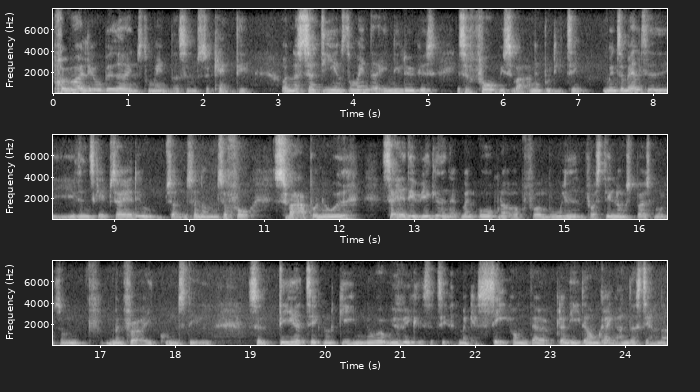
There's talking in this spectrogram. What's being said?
prøver at lave bedre instrumenter, som så kan det. Og når så de instrumenter endelig lykkes, ja, så får vi svarene på de ting. Men som altid i videnskab, så er det jo sådan, så når man så får svar på noget, så er det i virkeligheden, at man åbner op for muligheden for at stille nogle spørgsmål, som man før ikke kunne stille. Så det her teknologien nu har udviklet sig til, at man kan se, om der er planeter omkring andre stjerner,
